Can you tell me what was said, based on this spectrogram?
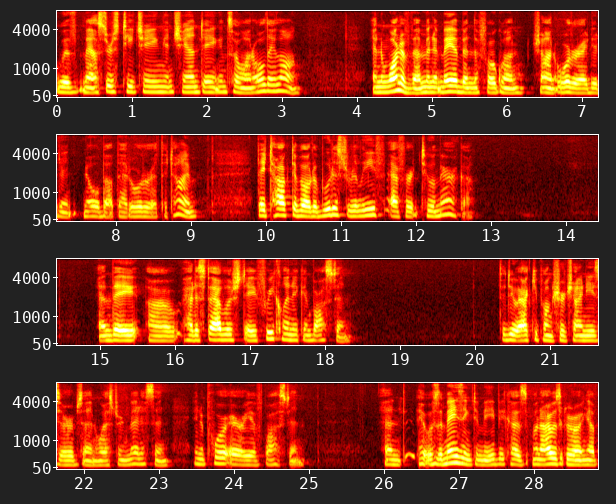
with masters teaching and chanting and so on all day long. And one of them, and it may have been the Foguang Shan order, I didn't know about that order at the time, they talked about a Buddhist relief effort to America. And they uh, had established a free clinic in Boston to do acupuncture, Chinese herbs, and Western medicine in a poor area of Boston. And it was amazing to me because when I was growing up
